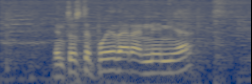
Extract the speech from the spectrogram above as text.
Entonces te puede dar anemia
